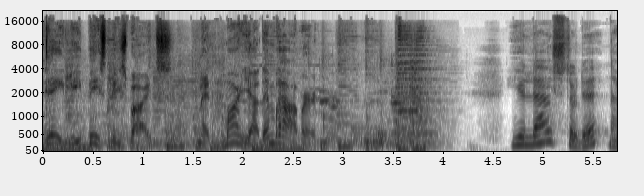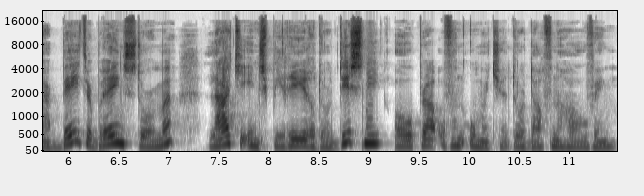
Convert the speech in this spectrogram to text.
Daily Business Bites met Marja Den Braber. Je luisterde naar Beter Brainstormen, laat je inspireren door Disney, Oprah of een ommetje door Daphne Hoving.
